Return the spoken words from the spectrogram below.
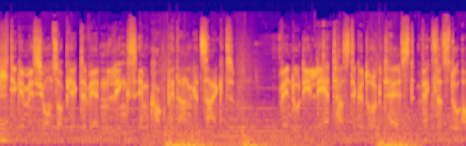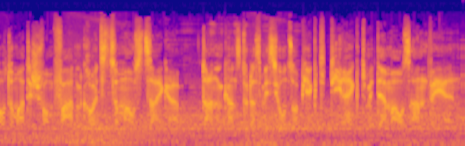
Wichtige Missionsobjekte werden links im Cockpit angezeigt. Wenn du die Leertaste gedrückt hältst, wechselst du automatisch vom Fadenkreuz zum Mauszeiger. Dann kannst du das Missionsobjekt direkt mit der Maus anwählen.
